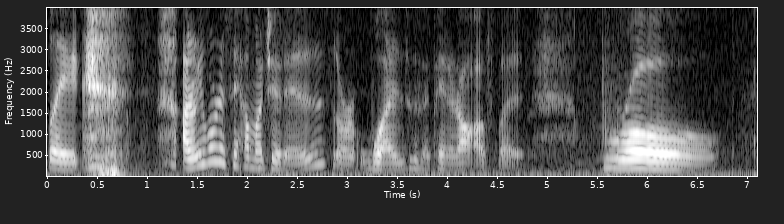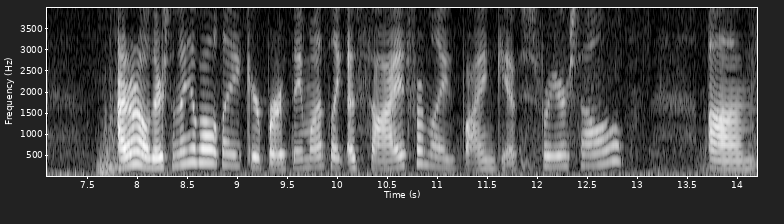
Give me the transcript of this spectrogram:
Like I don't even want to say how much it is or was because I paid it off, but bro. I don't know, there's something about like your birthday month, like aside from like buying gifts for yourself, um,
